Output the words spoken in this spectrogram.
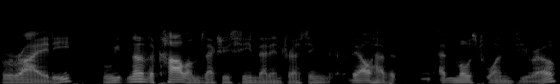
variety. We, none of the columns actually seem that interesting. They all have it at most one zero.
